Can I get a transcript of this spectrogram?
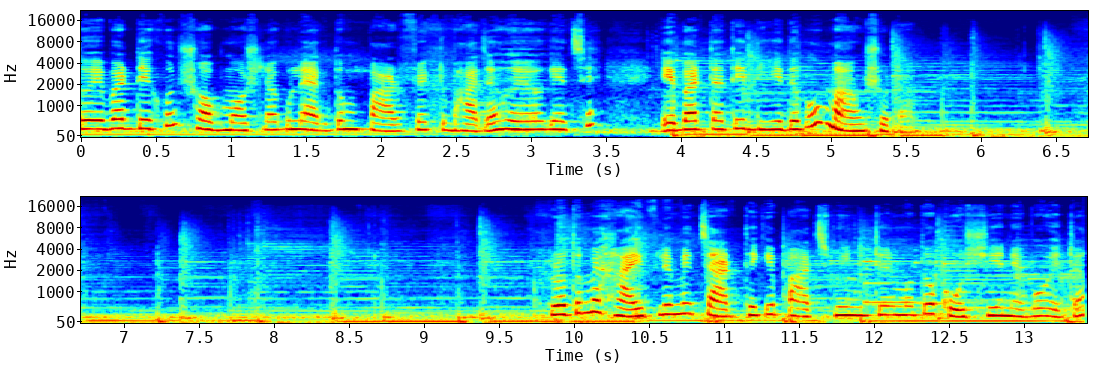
তো এবার দেখুন, সব মশলাগুলো একদম পারফেক্ট ভাজা হয়ে গেছে। এবার তাতে দিয়ে দেব মাংসটা। প্রথমে হাই ফ্লেমে চার থেকে পাঁচ মিনিটের মতো কষিয়ে নেব এটা।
